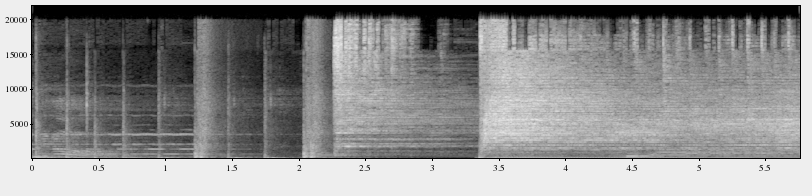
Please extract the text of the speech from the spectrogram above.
พี่น้องกุลาบ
